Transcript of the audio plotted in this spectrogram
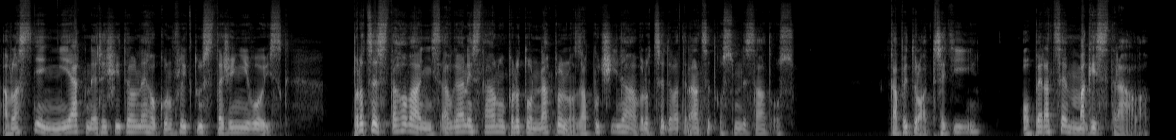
a vlastně nijak neřešitelného konfliktu stažení vojsk. Proces stahování z Afghánistánu proto naplno započíná v roce 1988. Kapitola 3. Operace Magistrála.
